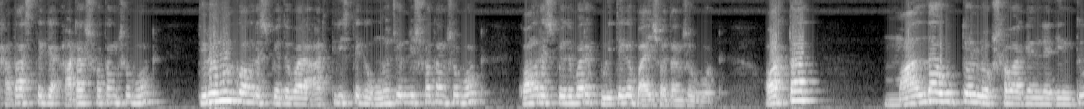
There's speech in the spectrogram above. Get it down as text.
সাতাশ থেকে আঠাশ শতাংশ ভোট, তৃণমূল কংগ্রেস পেতে পারে আটত্রিশ থেকে উনচল্লিশ শতাংশ ভোট, কংগ্রেস পেতে পারে কুড়ি থেকে বাইশ শতাংশ ভোট। অর্থাৎ মালদা উত্তর লোকসভা কেন্দ্রে কিন্তু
